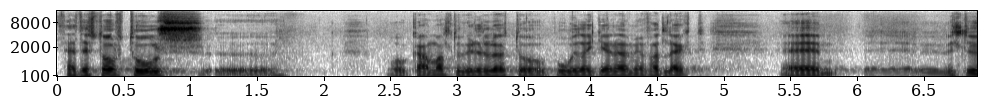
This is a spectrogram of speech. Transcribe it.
Þetta er stórt hús uh, og gamalt og virðilegt og búið að gera það mjög fallegt. Um, viltu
